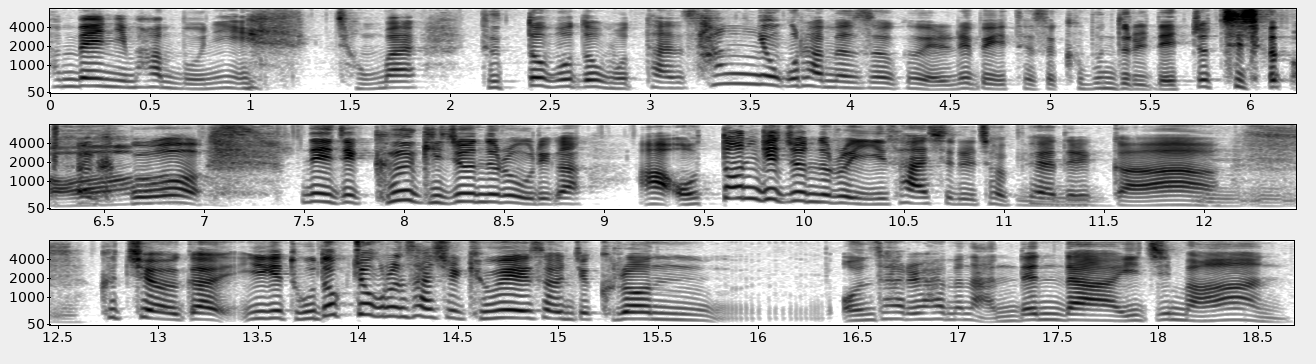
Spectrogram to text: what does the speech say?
선배님 한 분이 정말 듣도 보도 못한 상욕을 하면서 그 엘리베이터에서 그분들을 내쫓으셨다고. 아. 근데 이제 그 기준으로 우리가 아 어떤 기준으로 이 사실을 접해야 될까? 음, 음. 그렇죠. 그러니까 이게 도덕적으로는 사실 교회에서 이제 그런 언사를 하면 안 된다이지만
